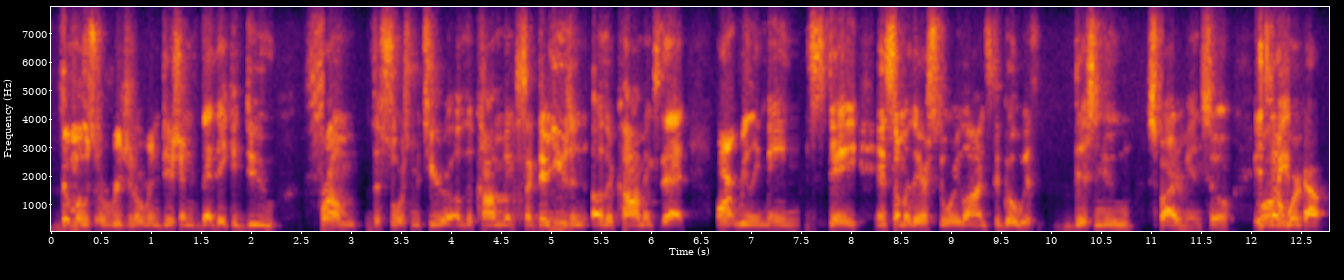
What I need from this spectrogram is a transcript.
the most original rendition that they could do from the source material of the comics. Like they're using other comics that aren't really mainstay in some of their storylines to go with this new Spider-Man. So it's Well, gonna mean- work out.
